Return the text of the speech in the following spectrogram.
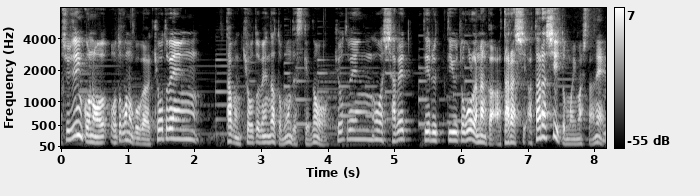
主人公の男の子が京都弁多分京都弁だと思うんですけど京都弁を喋ってるっていうところがなんか新しい新しいと思いましたね、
